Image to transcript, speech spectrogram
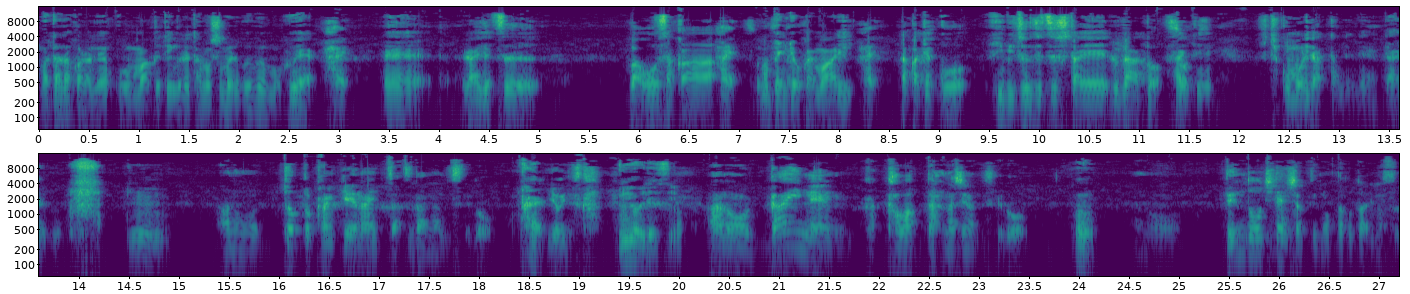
まただからね、こう、マーケティングで楽しめる部分も増え、はい。えー、来月は大阪の勉強会もあり、はいなんか結構日々充実してるなと、最近、引きこもりだったんでね、だいぶ。うん。あの、ちょっと関係ない雑談なんですけど、はい。良いですか？良いですよ。あの、概念が変わった話なんですけど、うん。あの、電動自転車って乗ったことあります？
